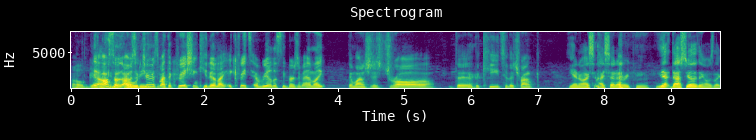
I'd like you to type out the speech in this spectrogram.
Oh, good. Yeah. Also, I was Odie. curious about the creation key. They're like, it creates a realistic version. And I'm like, then why don't you just draw the the key to the trunk? Yeah, no, I said everything. yeah, that's the other thing. I was like,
